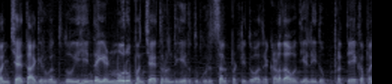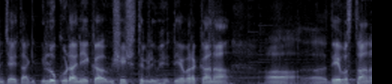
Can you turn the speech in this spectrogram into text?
ಪಂಚಾಯತ್ ಆಗಿರುವಂಥದ್ದು. ಈ ಹಿಂದೆ ಎಣ್ಮೂರು ಪಂಚಾಯತ್ರೊಂದಿಗೆ ಇರೋದು ಗುರುತಿಸಲ್ಪಟ್ಟಿದ್ದು. ಆದರೆ ಕಳೆದ ಅವಧಿಯಲ್ಲಿ ಇದು ಪ್ರತ್ಯೇಕ ಪಂಚಾಯತ್ ಆಗಿದೆ ಇಲ್ಲೂ ಕೂಡ ಅನೇಕ ವಿಶೇಷತೆಗಳಿವೆ. ದೇವರಕಾನ ದೇವಸ್ಥಾನ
